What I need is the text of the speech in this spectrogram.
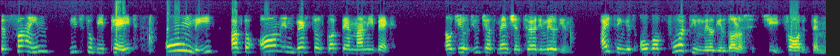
The fine needs to be paid only after all investors got their money back. Now, Jill, you just mentioned 30 million. I think it's over 40 million dollars she frauded them.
